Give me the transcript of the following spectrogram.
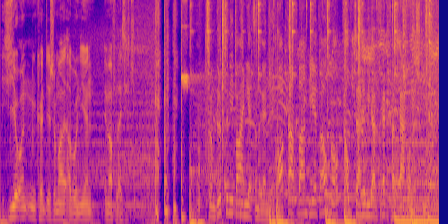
Hier unten könnt ihr schon mal abonnieren. Immer fleißig klicken. Zum Glück sind die beiden jetzt in Rente. Podcast waren die jetzt auch noch. Hauptsache wieder ein Fettvertrag unterschrieben.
